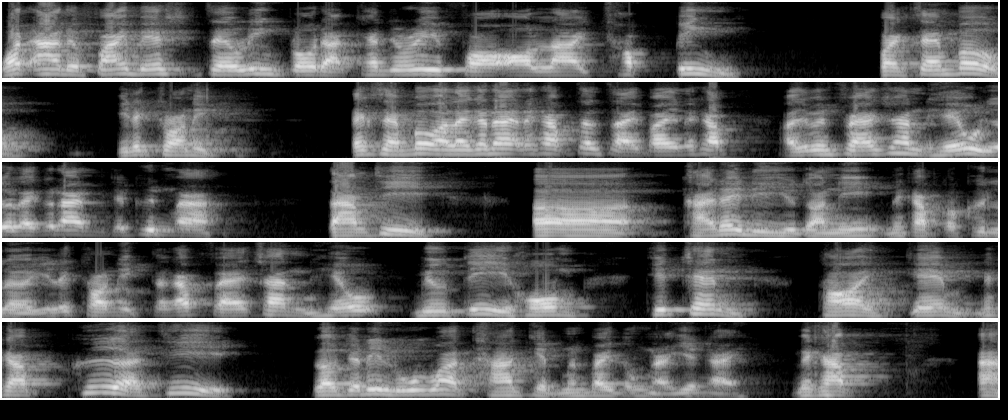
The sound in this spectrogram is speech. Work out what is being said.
What are the five best selling product category for online shopping for example electronic example อะไรก็ได้นะครับท่านใส่ไปนะครับอาจจะเป็นแฟชั่นเฮลหรืออะไรก็ได้มันจะขึ้นมาตามที่ขายได้ดีอยู่ตอนนี้นะครับก็ขึ้นเลยอิเล็กทรอนิกส์นะครับแฟชั่นเฮลบิวตี้โฮมคิทเช่นทอยเกมนะครับเพื่อที่เราจะได้รู้ว่าทาร์เก็ตมันไปตรงไหนยังไงนะครับอะ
